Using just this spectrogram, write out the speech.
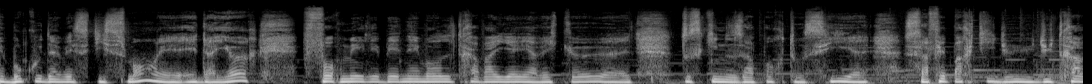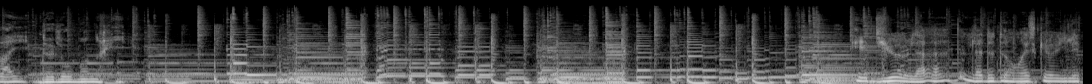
et beaucoup d'investissement. Et, et d'ailleurs, former les bénévoles, travailler avec eux, euh, tout ce qui nous apporte aussi, euh, ça fait partie du, du travail de l'aumônerie. Dieu, là, là-dedans, est-ce qu'il est,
